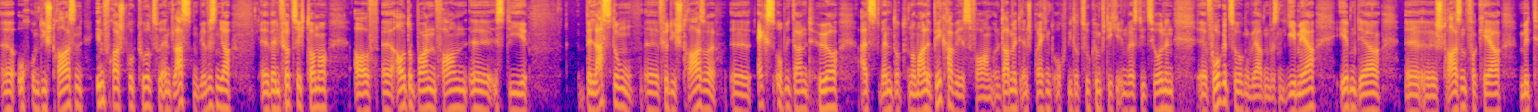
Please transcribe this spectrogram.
äh, auch um die Straßeninfrastruktur zu entlasten. Wir wissen ja, äh, wenn 40 Tonner auf äh, Autobahnen fahren, äh, ist die Belastung äh, für die Straße äh, exorbitant höher, als wenn dort normale PKWs fahren und damit entsprechend auch wieder zukünftige Investitionen äh, vorgezogen werden müssen. Je mehr eben der äh, äh, Straßenverkehr mit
